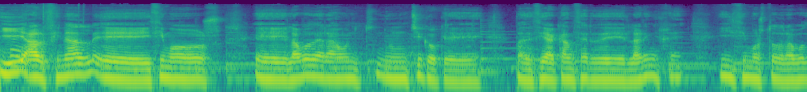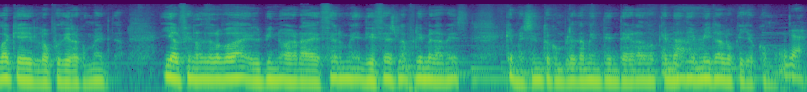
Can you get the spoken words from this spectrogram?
Y al final eh, hicimos, eh, la boda era un, un, chico que padecía cáncer de laringe y hicimos toda la boda que lo pudiera comer. Y al final de la boda él vino a agradecerme, dice, es la primera vez que me siento completamente integrado, que nadie mira lo que yo como. Ya.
